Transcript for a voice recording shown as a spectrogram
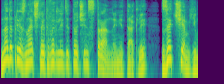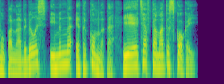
Надо признать, что это выглядит очень странно, не так ли? Зачем ему понадобилась именно эта комната и эти автоматы с Кокой?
